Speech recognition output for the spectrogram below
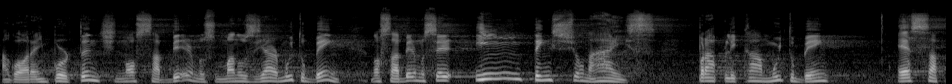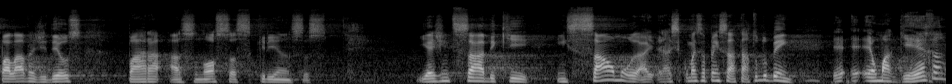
Agora, é importante nós sabermos manusear muito bem, nós sabermos ser intencionais para aplicar muito bem essa palavra de Deus para as nossas crianças. E a gente sabe que em Salmo, aí, você começa a pensar, tá, tudo bem, é, é, é uma guerra,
